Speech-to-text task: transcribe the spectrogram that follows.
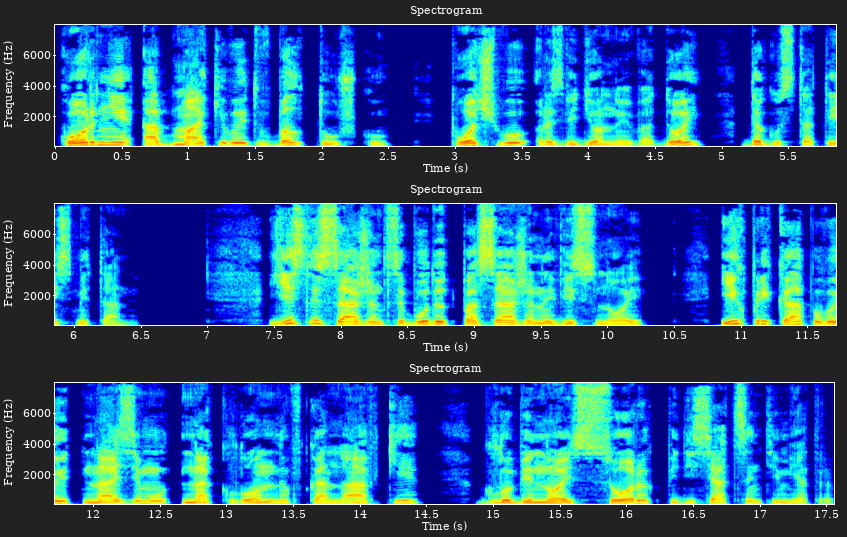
Корни обмакивают в болтушку, почву, разведенную водой, до густоты сметаны. Если саженцы будут посажены весной, их прикапывают на зиму наклонно в канавке глубиной 40-50 см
